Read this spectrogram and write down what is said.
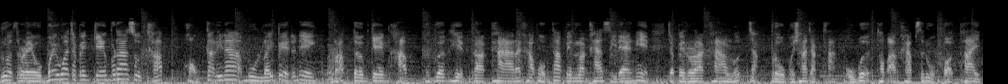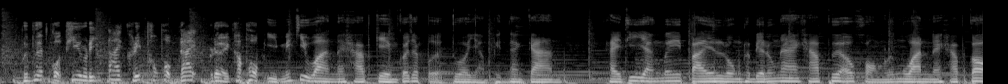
รวดเร็วไม่ว่าจะเป็นเกมล่าสุดครับของกาลิน่ามูลไลเบดนั่นเอง รับเติมเกมครับเพื่อนๆเห็นราคานะครับผมถ้าเป็นราคาสีแดงนี่จะเป็นราคาลดจากโปรโมชั่นจากทาง Over Top Up ครับสะดวกปลอดภัยเพื่อนๆกดที่ลิงก์ใต้คลิปของผมได้เลยครับผมอีกไม่กี่วันนะครับเกมก็จะเปิดตัวอย่างเป็นทางการ ใครที่ยังไม่ไปลงทะเบียนล่วงหน้าครับเพื่อเอาของรางวัลนะครับ ก็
